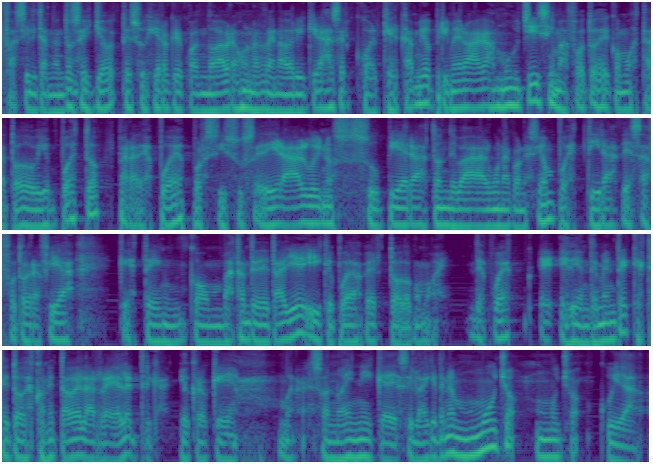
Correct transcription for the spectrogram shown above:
facilitando. Entonces yo te sugiero que cuando abras un ordenador y quieras hacer cualquier cambio, primero hagas muchísimas fotos de cómo está todo bien puesto, para después, por si sucediera algo y no supieras dónde va alguna conexión, pues tiras de esas fotografías que estén con bastante detalle y que puedas ver todo como hay. Después, e, evidentemente, que esté todo desconectado de la red eléctrica. Yo creo que, bueno, eso no hay ni que decirlo. Hay que tener mucho, mucho cuidado.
